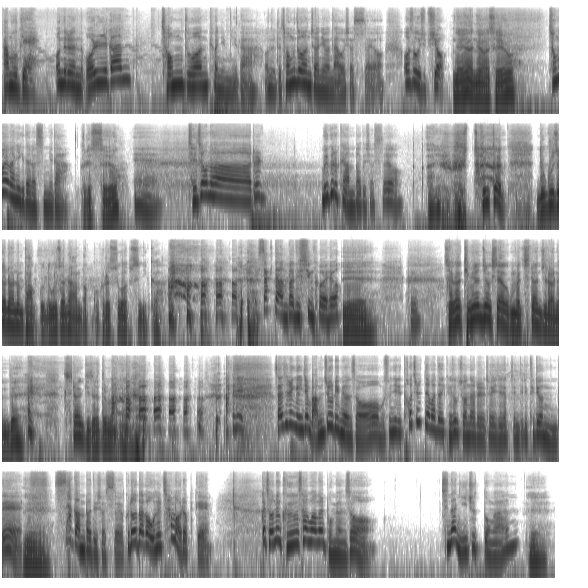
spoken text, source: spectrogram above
아무개. 오늘은 월간 정두원 편입니다. 오늘도 정두원 전 의원 나오셨어요. 어서 오십시오. 네, 안녕하세요. 정말 많이 기다렸습니다. 그랬어요? 예. 제 전화를 왜 그렇게 안 받으셨어요? 아유, 그러니까 누구 전화는 받고 누구 전화 안 받고 그럴 수가 없으니까. 싹 다 안 받으신 거예요? 예. 제가 김현정 씨하고만 친한 줄 아는데 친한 기자들 많아요. 아니, 사실은 굉장히 맘졸이면서 무슨 일이 터질 때마다 계속 전화를 저희 제작진들이 드렸는데 예. 싹안 받으셨어요. 그러다가 오늘 참 어렵게. 그러니까 저는 그 상황을 보면서 지난 2주 동안 예.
